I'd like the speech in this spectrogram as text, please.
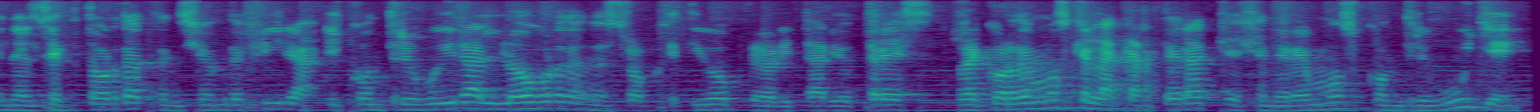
en el sector de atención de FIRA y contribuir al logro de nuestro objetivo prioritario 3. Recordemos que la cartera que generemos contribuye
